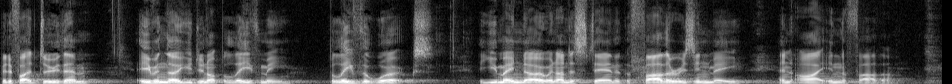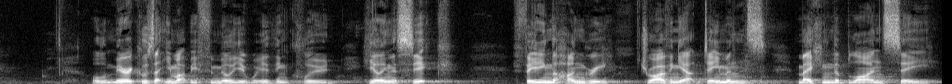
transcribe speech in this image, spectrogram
But if I do them, even though you do not believe me, believe the works, that you may know and understand that the Father is in me and I in the Father. Well, the miracles that you might be familiar with include healing the sick, feeding the hungry, driving out demons, making the blind see,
